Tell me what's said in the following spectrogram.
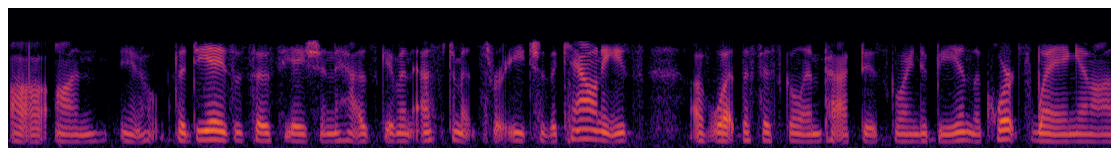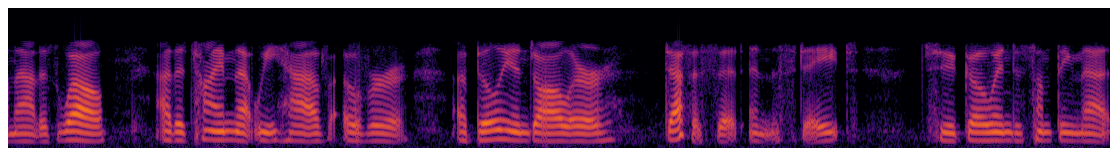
uh, on, you know, the DA's association has given estimates for each of the counties of what the fiscal impact is going to be and the court's weighing in on that as well at a time that we have over a billion dollar deficit in the state to go into something that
